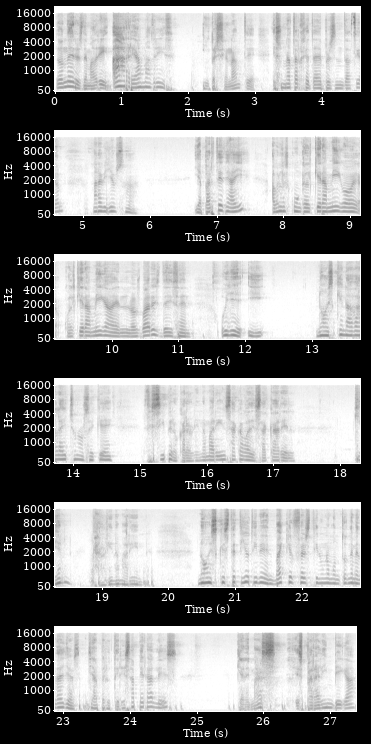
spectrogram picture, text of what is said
¿de dónde eres? De Madrid. Ah, Real Madrid. Impresionante. Es una tarjeta de presentación maravillosa. Y aparte de ahí, hablas con cualquier amigo, eh, cualquier amiga en los bares y te dicen, oye, y no, es que nada la ha hecho no sé qué. Dice, sí, pero Carolina Marín se acaba de sacar el... ¿Quién? Carolina Marín. No, es que este tío tiene, Michael First tiene un montón de medallas. Ya, pero Teresa Perales, que además es paralímpica,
